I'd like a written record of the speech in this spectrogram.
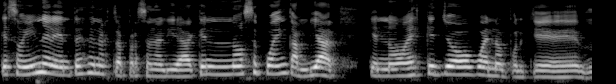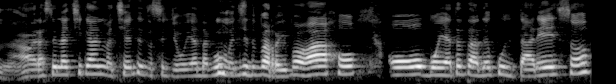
que son inherentes de nuestra personalidad que no se pueden cambiar, que no es que yo, bueno, porque ahora soy la chica del machete, entonces yo voy a andar con un machete para arriba y para abajo, o voy a tratar de ocultar eso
